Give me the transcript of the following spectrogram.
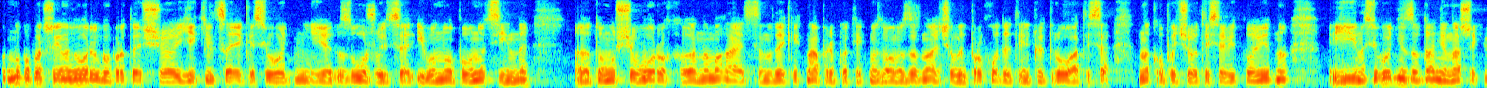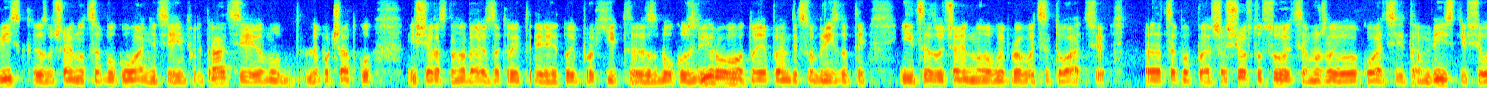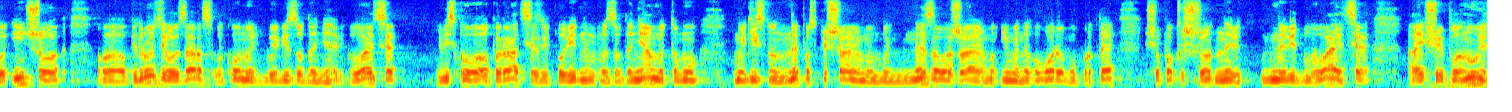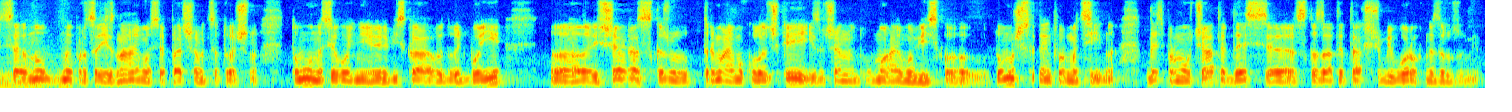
Ну, по-перше, я не говорив би про те, що є кільце, яке сьогодні звужується, і воно повноцінне, тому що ворог е, намагається на деяких напрямках, як ми з вами зазначили, проходити, інфільтруватися, накопичуватися відповідно. І на сьогодні завдання наших військ, е, звичайно, це блокування цієї інфільтрації. Ну для початку і ще раз нагадаю, закрити той прохід е, з боку звірового, той апендикс обрізати, і це звичайно виправить ситуацію. Е, Це по перше, що стосується можливої евакуації там військ і всього іншого, е, підрозділи зараз виконують бойові завдання. Відбувається військова операція з відповідними завданнями. Тому ми дійсно не поспішаємо, ми не заважаємо і ми не говоримо про те, що поки що не від не відбувається. А якщо і планується, ну ми про це дізнаємося першими. Це точно. Тому на сьогодні війська ведуть бої. Е, І ще раз скажу, тримаємо кулачки і звичайно допомагаємо війську, в тому числі інформаційно, десь промовчати, десь е, сказати так, щоб і ворог не зрозумів.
